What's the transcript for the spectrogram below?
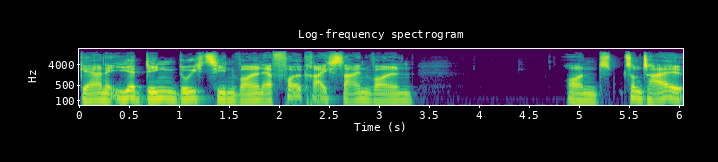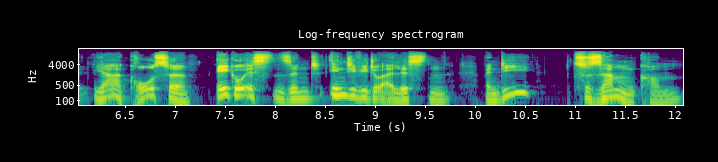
gerne ihr Ding durchziehen wollen, erfolgreich sein wollen und zum Teil ja große Egoisten sind, Individualisten, wenn die zusammenkommen,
